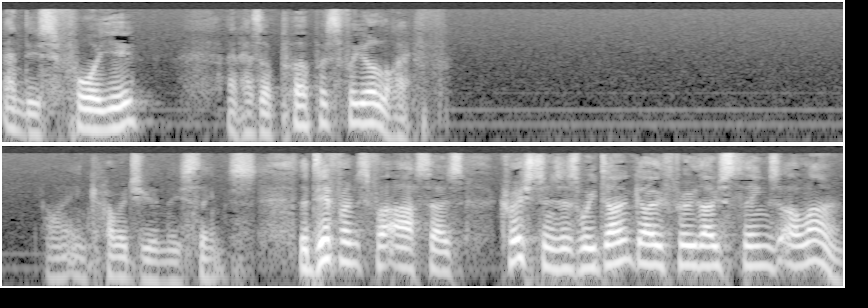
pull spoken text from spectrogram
and is for you and has a purpose for your life. I want to encourage you in these things. The difference for us as Christians is we don't go through those things alone.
